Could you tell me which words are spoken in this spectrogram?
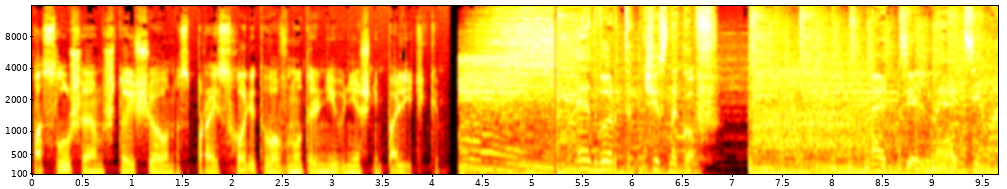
послушаем, что еще у нас происходит во внутренней и внешней политике. Эдвард Чесноков. Отдельная тема.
